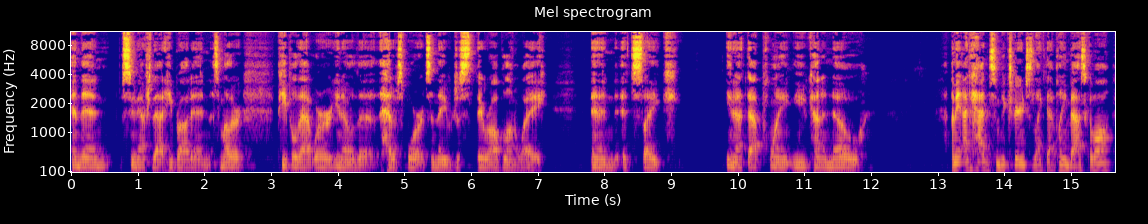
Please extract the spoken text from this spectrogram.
And then soon after that, he brought in some other people that were, you know, the head of sports and they were just, they were all blown away. And it's like, you know, at that point, you kind of know. I mean, I'd had some experiences like that playing basketball.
